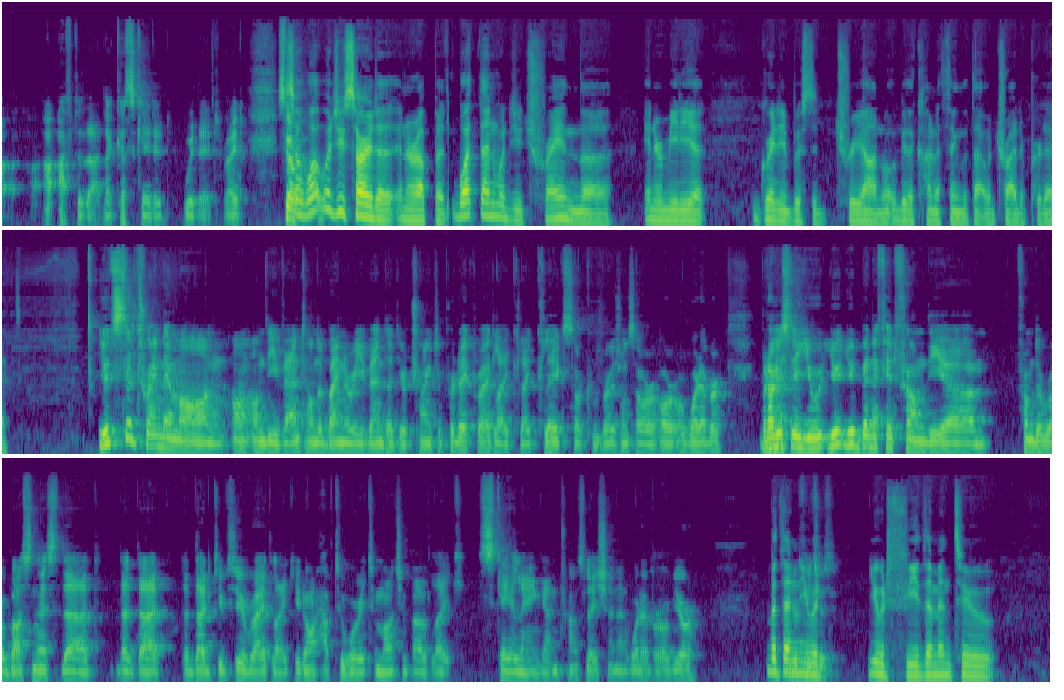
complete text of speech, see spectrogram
after that, like cascaded with it, right? So, so what would you? Sorry to interrupt, but what then would you train the intermediate gradient boosted tree on? What would be the kind of thing that that would try to predict? You'd still train them on, on, on the event, on the binary event that you're trying to predict, right? Like like clicks or conversions or, or, or whatever. But obviously, you, you would benefit from the um, from the robustness that, that that that that gives you, right? Like you don't have to worry too much about like scaling and translation and whatever of your. But then you features. would you would feed them into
